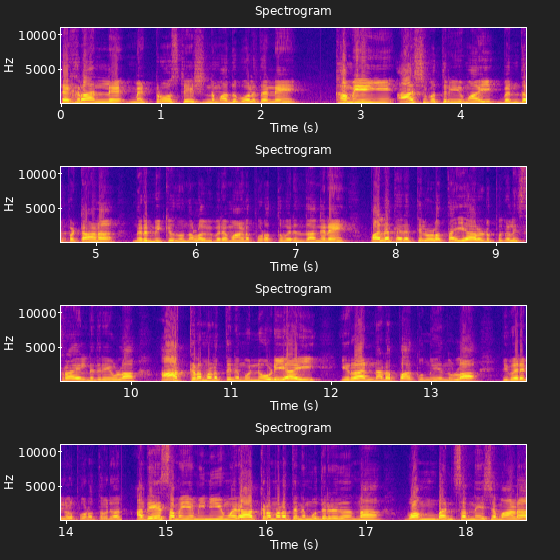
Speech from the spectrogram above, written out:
ടെഹ്റാനിലെ മെട്രോ സ്റ്റേഷനും അതുപോലെ തന്നെ ഖമേയി ആശുപത്രിയുമായി ബന്ധപ്പെട്ടാണ് നിർമ്മിക്കുന്നതെന്നുള്ള വിവരമാണ് പുറത്തു വരുന്നത്. അങ്ങനെ പലതരത്തിലുള്ള തയ്യാറെടുപ്പുകൾ ഇസ്രായേലിനെതിരെയുള്ള ആക്രമണത്തിന് മുന്നോടിയായി ഇറാൻ നടപ്പാക്കുന്നു എന്നുള്ള വിവരങ്ങൾ പുറത്തു വരുന്നത് അതേസമയം ഇനിയും ഒരു ആക്രമണത്തിന് മുതിരുന്ന വമ്പൻ സന്ദേശമാണ്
